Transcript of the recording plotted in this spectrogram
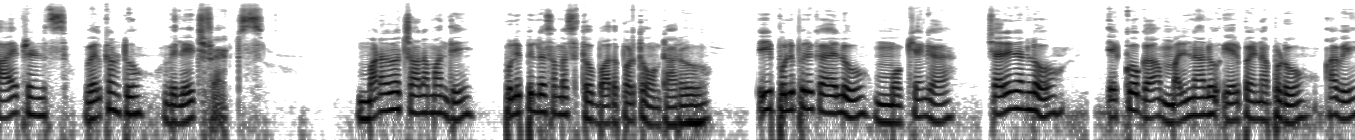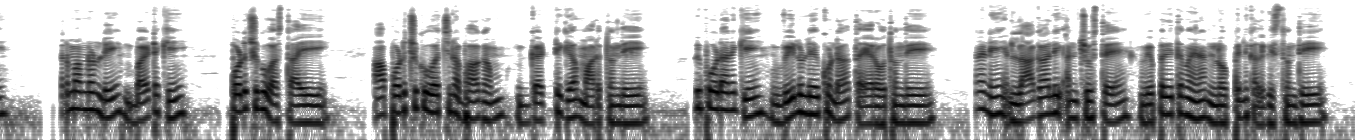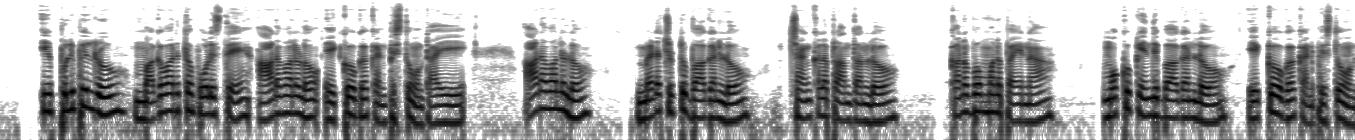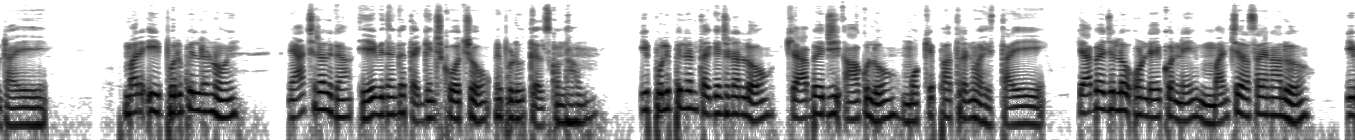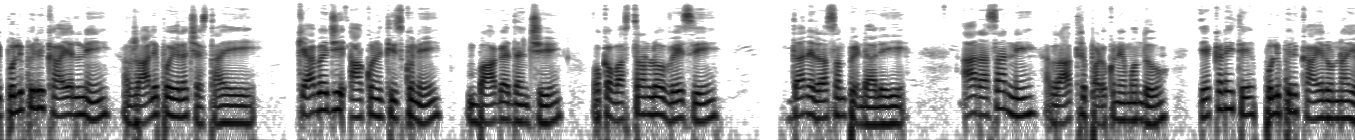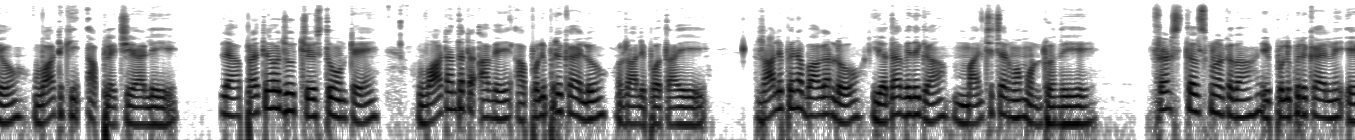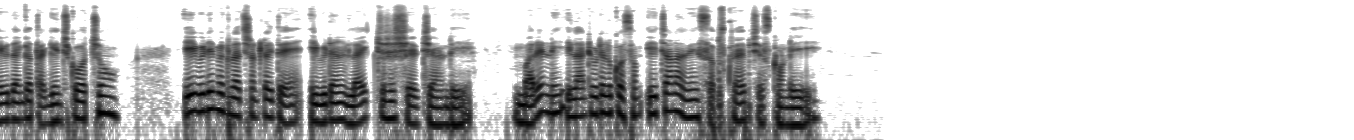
Hi friends welcome to village facts మనలో చాలామంది పులిపిల్ల సమస్యతో బాధపడుతూ ఉంటారు. ఈ పులిపిరికాయలు ముఖ్యంగా శరీరంలో ఎక్కువగా మలినాలు ఏర్పడినప్పుడు అవి చర్మం నుండి బయటకి పొడుచుకు వస్తాయి. ఆ పొడుచుకు వచ్చిన భాగం గట్టిగా మారుతుంది. ఊడిపోవడానికి వీలు లేకుండా తయారవుతుంది. దానిని లాగాలి అని చూస్తే విపరీతమైన నొప్పిని కలిగిస్తుంది. ఈ పులిపిల్లు మగవారితో పోలిస్తే ఆడవాళ్ళలో ఎక్కువగా కనిపిస్తూ ఉంటాయి. ఆడవాళ్ళలో మెడ చుట్టూ భాగంలో చంకల ప్రాంతంలో కనుబొమ్మల పైన మొక్కు కింది భాగంలో ఎక్కువగా కనిపిస్తూ ఉంటాయి. మరి ఈ పులిపిల్లను న్యాచురల్గా ఏ విధంగా తగ్గించుకోవచ్చో ఇప్పుడు తెలుసుకుందాం. ఈ పులిపిల్లను తగ్గించడంలో క్యాబేజీ ఆకులు ముఖ్య పాత్రను వహిస్తాయి. క్యాబేజీలో ఉండే కొన్ని మంచి రసాయనాలు ఈ పులిపిరి కాయల్ని రాలిపోయేలా చేస్తాయి. క్యాబేజీ ఆకుని తీసుకుని బాగా దంచి ఒక వస్త్రంలో వేసి దాని రసం పిండాలి. ఆ రసాన్ని రాత్రి పడుకునే ముందు ఎక్కడైతే పులిపిరి కాయలున్నాయో వాటికి అప్లై చేయాలి. ఇలా ప్రతిరోజు చేస్తూ ఉంటే వాటంతట అవే ఆ పులిపిరికాయలు రాలిపోతాయి. రాలిపోయిన భాగంలో యథావిధిగా మంచి చర్మం ఉంటుంది. ఫ్రెండ్స్ తెలుసుకున్నారు కదా ఈ పులిపిరికాయల్ని ఏ విధంగా తగ్గించుకోవచ్చో? ఈ వీడియో మీకు నచ్చినట్లయితే ఈ వీడియోని లైక్ చేసి షేర్ చేయండి. మరిన్ని ఇలాంటి వీడియోల కోసం ఈ ఛానల్ని సబ్స్క్రైబ్ చేసుకోండి.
